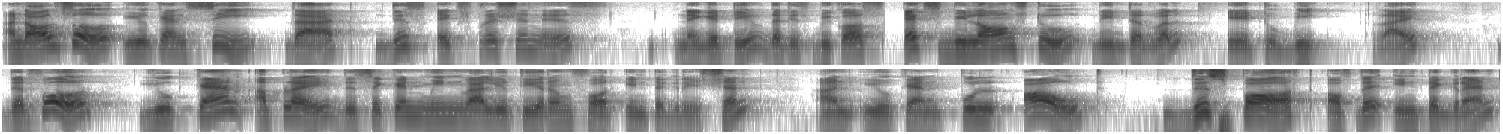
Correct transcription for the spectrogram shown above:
and also you can see that this expression is negative that is because x belongs to the interval a to b right. Therefore, you can apply the second mean value theorem for integration and you can pull out this part of the integrand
